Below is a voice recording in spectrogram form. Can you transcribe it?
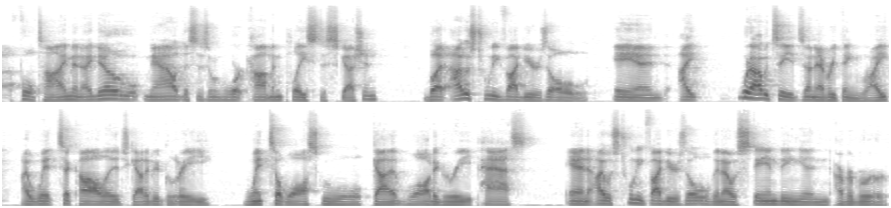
uh, full time, and I know now this is a more commonplace discussion, but I was 25 years old, and I, what I would say, it's done everything right. I went to college, got a degree, went to law school, got a law degree, passed, and I was 25 years old and I was standing in, I remember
